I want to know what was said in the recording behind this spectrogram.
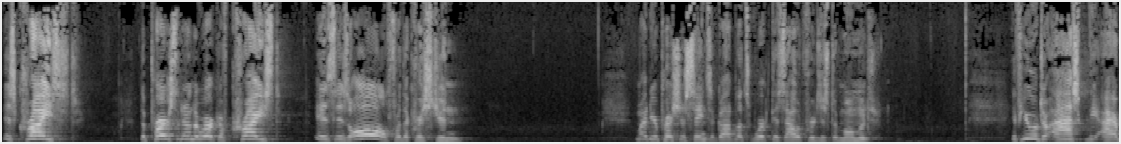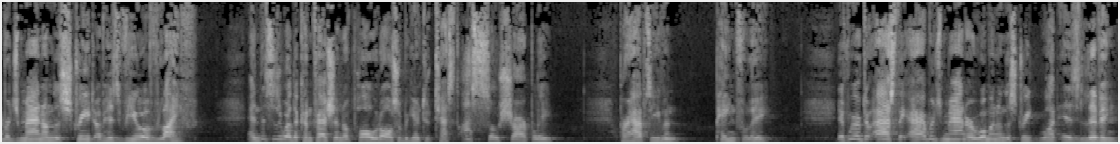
is Christ. The person and the work of Christ is his all for the Christian. My dear precious saints of God, let's work this out for just a moment. If you were to ask the average man on the street of his view of life, and this is where the confession of Paul would also begin to test us so sharply, perhaps even painfully, if we were to ask the average man or woman on the street, what is living?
